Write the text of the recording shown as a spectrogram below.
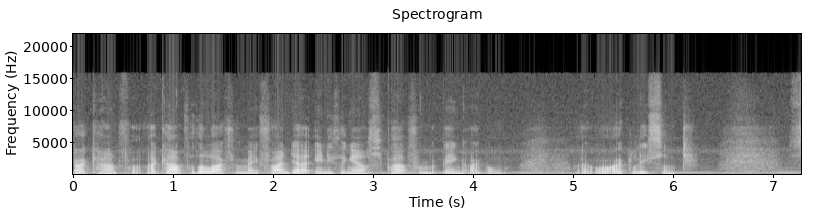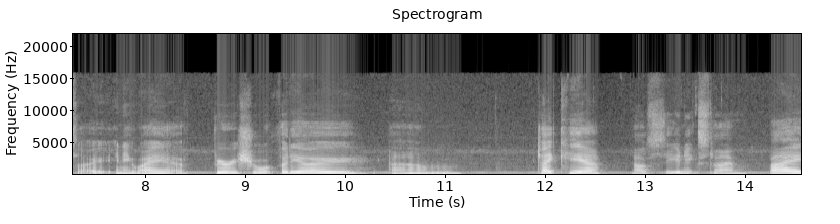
I can't, I can't for the life of me find out anything else apart from it being opal uh, or opalescent. So anyway, a very short video. Um, take care. I'll see you next time. Bye.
